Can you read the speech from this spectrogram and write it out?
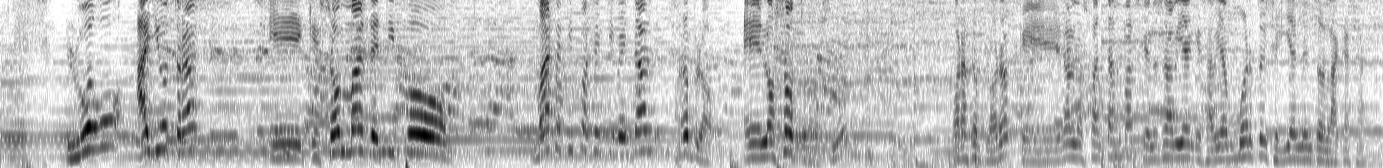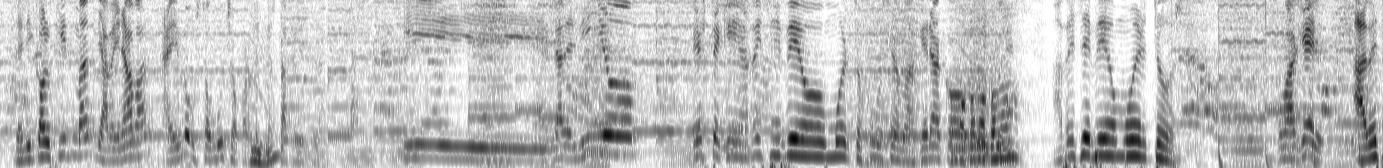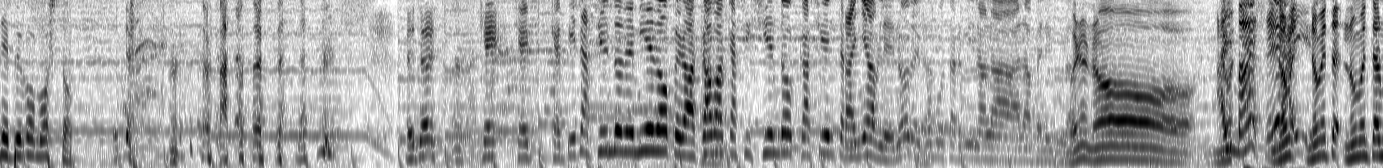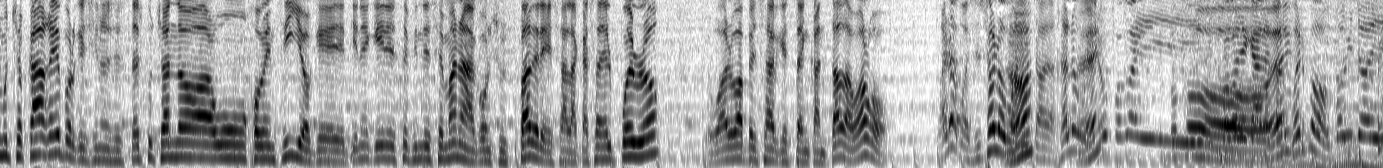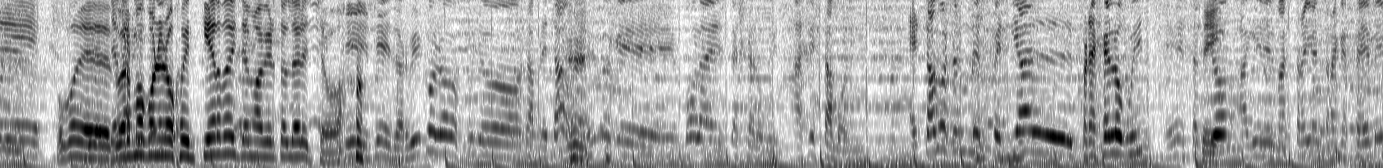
Luego hay otras eh, que son más de tipo más de tipo sentimental, por ejemplo, eh, los otros, ¿no? Por ejemplo, ¿no? Que eran los fantasmas que no sabían que se habían muerto y seguían dentro de la casa. De Nicole Kidman, de Amenábar, a mí me gustó mucho, por ejemplo, esta película. Y la del niño este que a veces veo muertos, ¿cómo se llama? Que era con ¿Cómo, cómo. A veces veo muertos. Como aquel, a veces bebo mosto. Entonces, que, que- que empieza siendo de miedo, pero acaba casi siendo casi entrañable, ¿no? De cómo termina la, la película. Bueno, no. Hay más, ¿eh? No, Hay- no, meta- no mucho cague, porque si nos está escuchando algún jovencillo que tiene que ir este fin de semana con sus padres a la casa del pueblo, igual va a pensar que está encantada o algo. Bueno, pues eso es lo ¿No? bonito de Halloween, ¿Eh? ¿no? Un poco ahí. Un poco, un poco de para ¿eh? el cuerpo, un poquito ahí de. Un poco de, De duermo con el ojo izquierdo y tengo abierto el derecho. Sí, sí, dormir con los puños apretados, es lo que mola este Halloween. Así estamos. Estamos en un especial pre-Halloween, ¿eh, Sergio? Sí. Aquí en el Mastraya en Track FM.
